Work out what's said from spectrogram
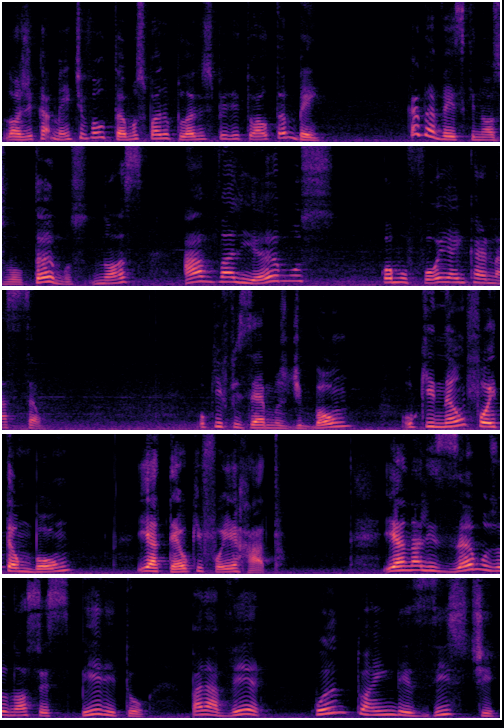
logicamente voltamos para o plano espiritual também. Cada vez que nós voltamos, nós avaliamos como foi a encarnação, o que fizemos de bom, o que não foi tão bom e até o que foi errado. E analisamos o nosso espírito para ver quanto ainda existe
